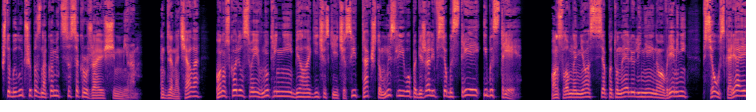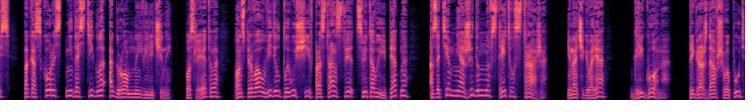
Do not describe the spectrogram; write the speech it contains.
чтобы лучше познакомиться с окружающим миром. Для начала он ускорил свои внутренние биологические часы так, что мысли его побежали все быстрее и быстрее. Он словно несся по туннелю линейного времени, все ускоряясь, пока скорость не достигла огромной величины. После этого он сперва увидел плывущие в пространстве цветовые пятна, а затем неожиданно встретил стража, иначе говоря, Григона, преграждавшего путь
